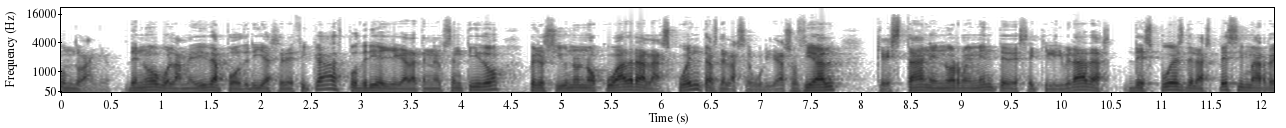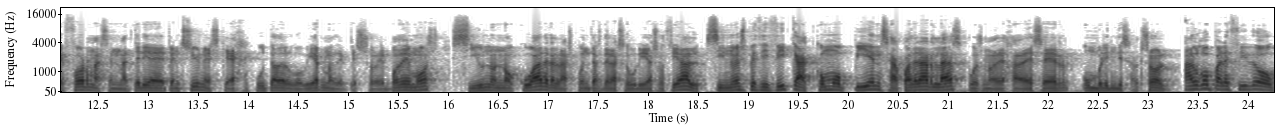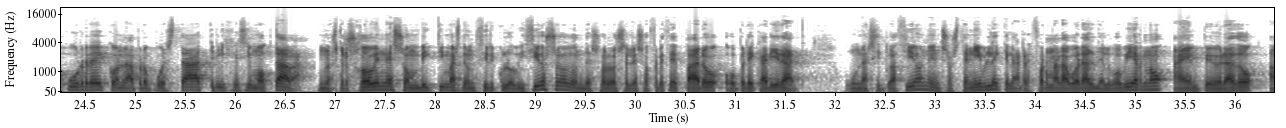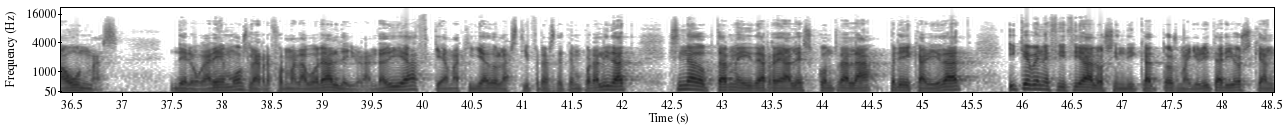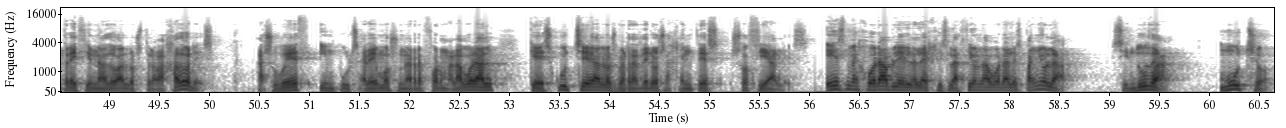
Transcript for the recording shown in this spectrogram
De nuevo, la medida podría ser eficaz, podría llegar a tener sentido, pero si uno no cuadra las cuentas de la seguridad social, que están enormemente desequilibradas después de las pésimas reformas en materia de pensiones que ha ejecutado el gobierno de PSOE Podemos, si uno no cuadra las cuentas de la seguridad social, si no especifica cómo piensa cuadrarlas, pues no deja de ser un brindis al sol. Algo parecido ocurre con la propuesta 38. Nuestros jóvenes son víctimas de un círculo vicioso donde solo se les ofrece paro o precariedad una situación insostenible que la reforma laboral del gobierno ha empeorado aún más. Derogaremos la reforma laboral de Yolanda Díaz, que ha maquillado las cifras de temporalidad sin adoptar medidas reales contra la precariedad y que beneficia a los sindicatos mayoritarios que han traicionado a los trabajadores. A su vez, impulsaremos una reforma laboral que escuche a los verdaderos agentes sociales. ¿Es mejorable la legislación laboral española? Sin duda, mucho.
